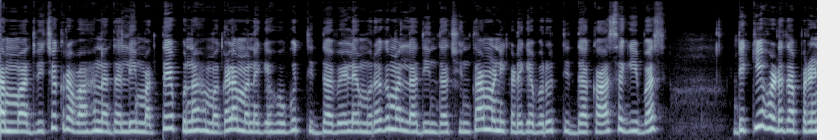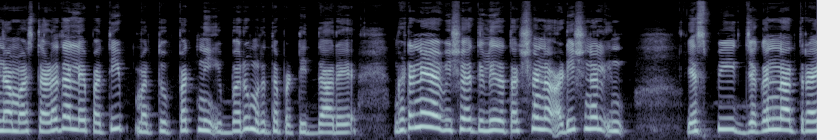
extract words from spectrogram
ತಮ್ಮ ದ್ವಿಚಕ್ರ ವಾಹನದಲ್ಲಿ ಮತ್ತೆ ಪುನಃ ಮಗಳ ಮನೆಗೆ ಹೋಗುತ್ತಿದ್ದ ವೇಳೆ ಮುರಗಮಲ್ಲದಿಂದ ಚಿಂತಾಮಣಿ ಕಡೆಗೆ ಬರುತ್ತಿದ್ದ ಖಾಸಗಿ ಬಸ್ ಡಿಕ್ಕಿ ಹೊಡೆದ ಪರಿಣಾಮ ಸ್ಥಳದಲ್ಲೇ ಪತಿ ಮತ್ತು ಪತ್ನಿ ಇಬ್ಬರು ಮೃತಪಟ್ಟಿದ್ದಾರೆ. ಘಟನೆಯ ವಿಷಯ ತಿಳಿದ ತಕ್ಷಣ ಅಡಿಷನಲ್ ಇನ್ ಎಸ್ಪಿ ಜಗನ್ನಾಥ್ ರೈ,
